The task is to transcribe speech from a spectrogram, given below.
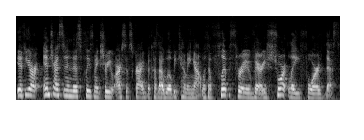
If you're interested in this, please make sure you are subscribed because I will be coming out with a flip through very shortly for this.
